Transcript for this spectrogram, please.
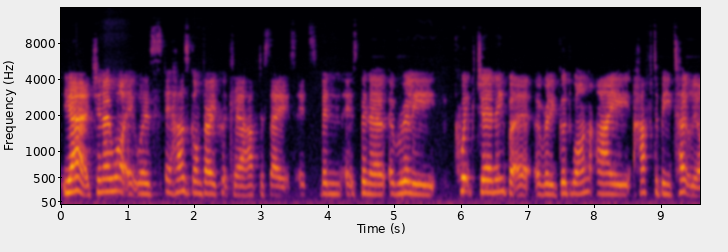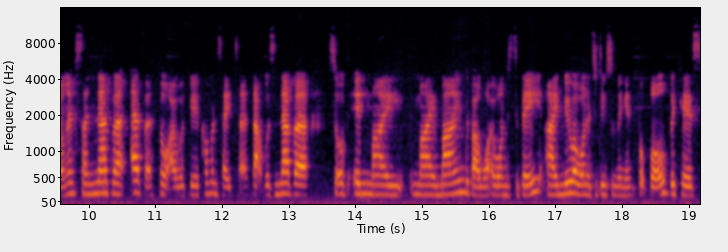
Yeah, do you know what? It was it has gone very quickly. I have to say it's, it's been it's been a, a really quick journey, but a, a, really good one. I have to be totally honest. I never ever thought I would be a commentator. That was never sort of in my my mind about what I wanted to be. I knew I wanted to do something in football because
